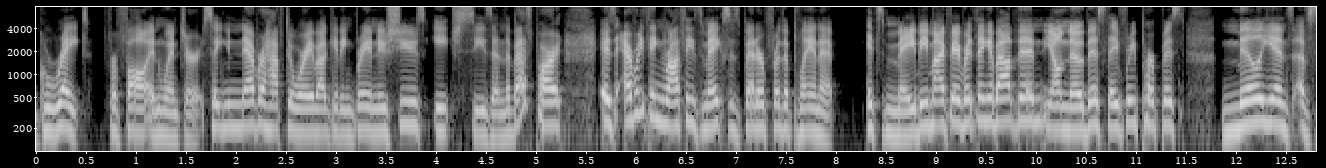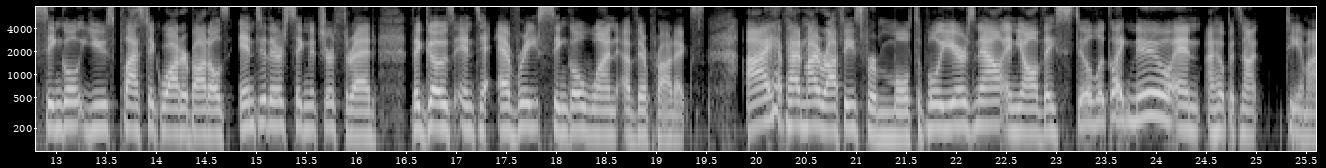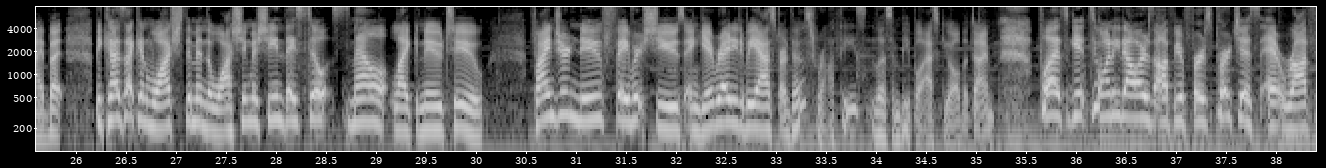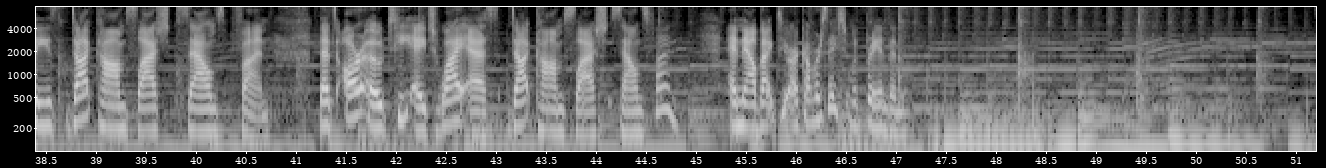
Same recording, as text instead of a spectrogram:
Great for fall and winter. So you never have to worry about getting brand new shoes each season. The best part is everything Rothy's makes is better for the planet. It's maybe my favorite thing about them. Y'all know this. They've repurposed millions of single use plastic water bottles into their signature thread that goes into every single one of their products. I have had my Rothy's for multiple years now, and y'all, they still look like new. And I hope it's not TMI, but because I can wash them in the washing machine, they still smell like new too. Find your new favorite shoes and get ready to be asked, are those Rothy's? Listen, people ask you all the time. Plus, get $20 off your first purchase at rothys.com slash sounds fun. That's R-O-T-H-Y-S dot com slash sounds fun. And now back to our conversation with Brandon.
